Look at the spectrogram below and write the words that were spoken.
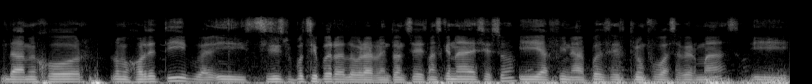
da mejor lo mejor de ti y sí, sí podrás lograrlo. Entonces, más que nada es eso y al final pues el triunfo vas a ver más y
